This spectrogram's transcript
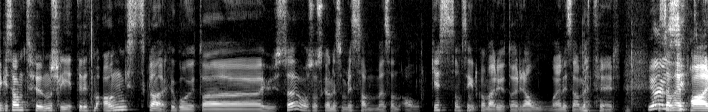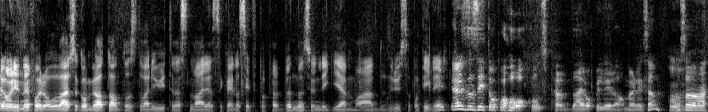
ikke sant? Hun sliter litt med angst, klarer ikke å gå ut av huset. Og så skal hun liksom bli sammen med en sånn alkis som sikkert kan være ute og ralle liksom etter Ja, liksom Et par år inn i forholdet der, så kommer jo Atle Antonsen til å være ute nesten hver eneste kveld og sitte på puben, mens hun ligger hjemme og er rusa på piller. Ja, liksom sitte oppe på Håkons pub der oppe i Lillehammer, liksom. Mm. Og så-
